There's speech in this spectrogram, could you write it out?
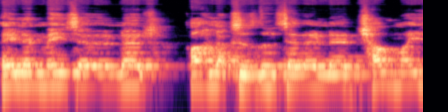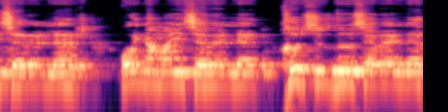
eğlenmeyi severler, ahlaksızlığı severler, çalmayı severler, oynamayı severler, hırsızlığı severler,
